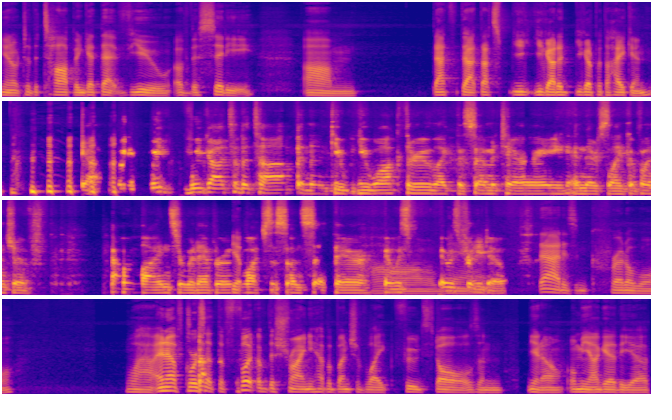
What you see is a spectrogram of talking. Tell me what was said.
you know, to the top and get that view of the city, um, that that that's you, you gotta you gotta put the hike in. yeah, we, we we got to the top, and then you you walk through like the cemetery, and there's like a bunch of power lines or whatever. Yep. Watch the sunset there. it was Oh, it was pretty dope. That is incredible. Wow. And of course, at the foot of the shrine, you have a bunch of like food stalls and, you know, omiyage, the uh,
